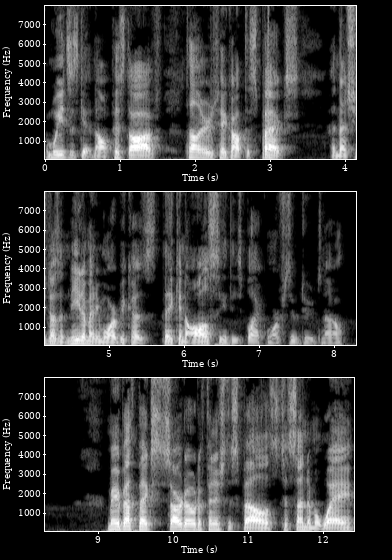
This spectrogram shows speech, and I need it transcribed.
And Weez is getting all pissed off, telling her to take off the specs, and that she doesn't need them anymore because they can all see these black morph suit dudes now. Mary Beth begs Sardo to finish the spells to send him away.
